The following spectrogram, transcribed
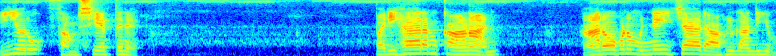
ഈ ഒരു സംശയത്തിന് പരിഹാരം കാണാൻ ആരോപണം ഉന്നയിച്ച രാഹുൽ ഗാന്ധിയും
